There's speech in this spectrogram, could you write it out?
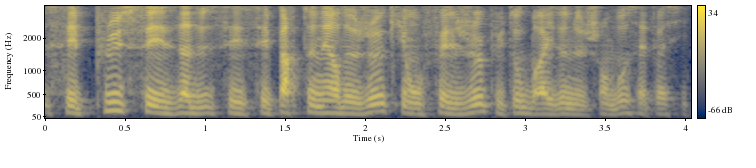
c'est plus ses, ad- ses- ses partenaires de jeu qui ont fait le jeu plutôt que Bryson de Chambaud cette fois-ci.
